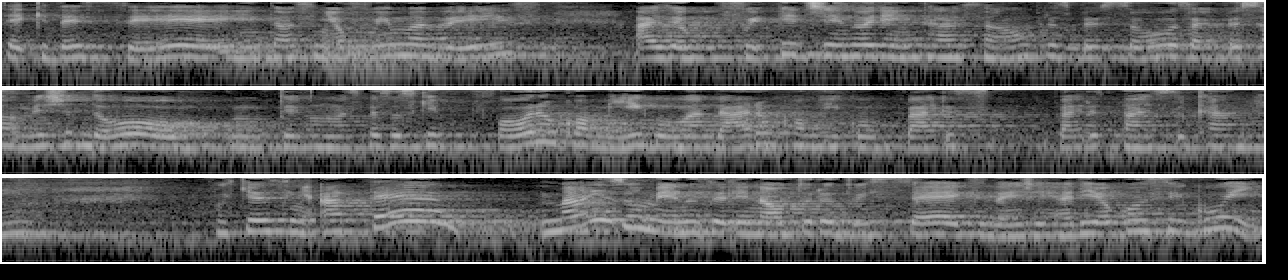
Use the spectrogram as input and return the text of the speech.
ter que descer. Então, assim, eu fui uma vez Aí eu fui pedindo orientação para as pessoas, aí o pessoal me ajudou. Teve umas pessoas que foram comigo, andaram comigo vários, várias partes do caminho. Porque assim, até mais ou menos ali na altura do ISEC, da engenharia, eu consigo ir.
